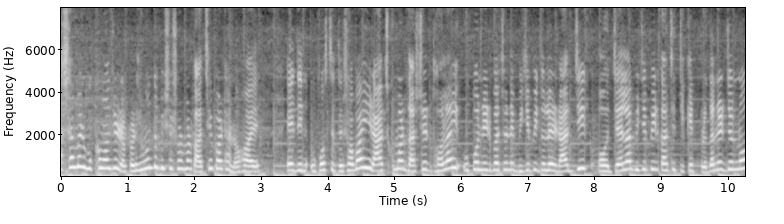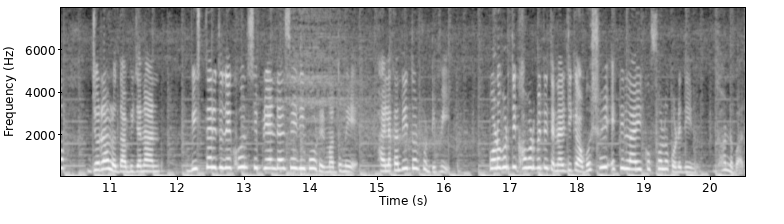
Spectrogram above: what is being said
আসামের মুখ্যমন্ত্রী ডক্টর হিমন্ত বিশ্ব শর্মার কাছে পাঠানো হয়। এদিন উপস্থিত সবাই রাজকুমার দাসের ধলাই উপনির্বাচনে বিজেপি দলের রাজ্যিক ও জেলা বিজেপির কাছে টিকিট প্রদানের জন্য জোরালো দাবি জানান। বিস্তারিত দেখুন সিপ্রিয়ান দাসের রিপোর্টের মাধ্যমে। হাইলাকান্দি দর্পণ টিভি। পরবর্তী খবর পেতে চ্যানেলটিকে অবশ্যই একটি লাইক ও ফলো করে দিন। ধন্যবাদ।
